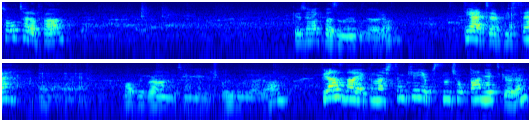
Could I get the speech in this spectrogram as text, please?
Sol tarafa gözenek bazını uyguluyorum. Diğer tarafı ise e, Bobbi Brown Vitamin Enrich uyguluyorum. Biraz daha yakınlaştım ki yapısını çok daha net görün.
